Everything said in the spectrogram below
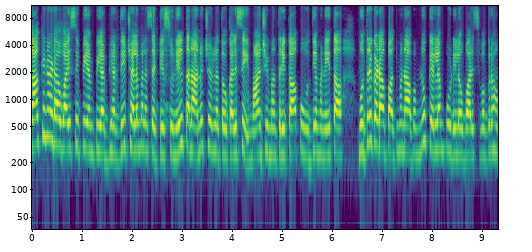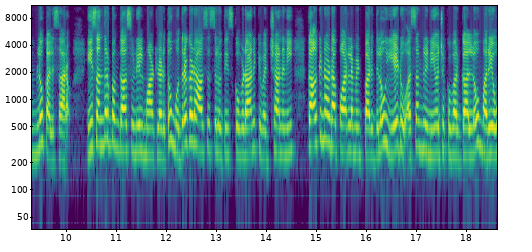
కాకినాడ వైసీపీ ఎంపీ అభ్యర్థి చలమలశెట్టి సునీల్ తన అనుచరులతో కలిసి మాజీ మంత్రి కాపు ఉద్యమ నేత ముద్రగడ పద్మనాభంను కిర్లంపూడిలో వారి స్వగృహంలో కలిశారు. ఈ సందర్భంగా సునీల్ మాట్లాడుతూ ముద్రగడ ఆశస్సులు తీసుకోవడానికి వచ్చానని కాకినాడ పార్లమెంట్ పరిధిలో ఏడు అసెంబ్లీ నియోజకవర్గాల్లో మరియు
